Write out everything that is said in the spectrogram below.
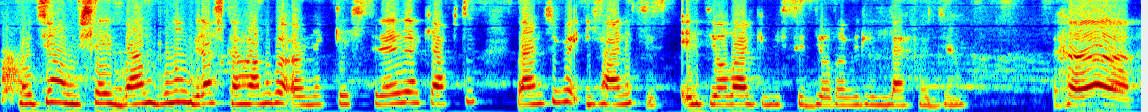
Hocam şey ben bunu biraz kafamda böyle örnekleştirerek yaptım. Bence böyle ihanet ediyorlar gibi hissediyor olabilirler hocam. Ha,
